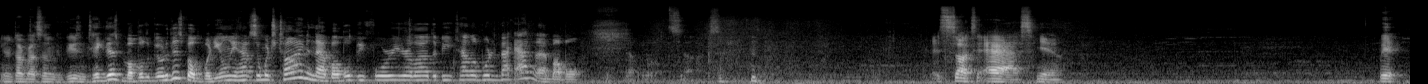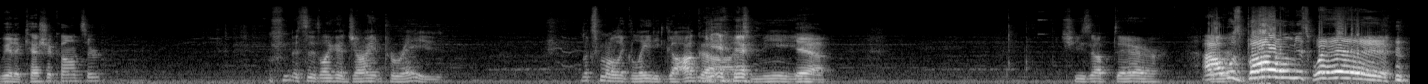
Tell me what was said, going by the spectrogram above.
You know, talk about something confusing. Take this bubble to go to this bubble, but you only have so much time in that bubble before you're allowed to be teleported back out of that bubble. That world sucks. it sucks ass. Yeah. We had, we had a Kesha concert. it's like a giant parade. Looks more like Lady Gaga Yeah. to me. Yeah. She's up there. I was born this way.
